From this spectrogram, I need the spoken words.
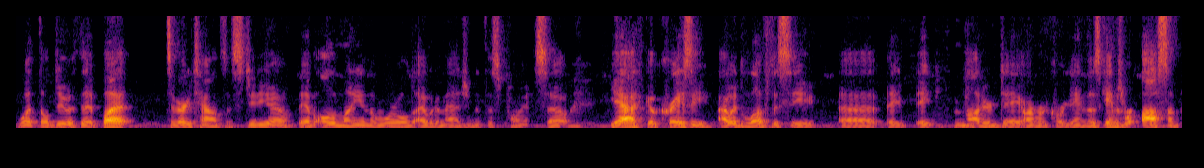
what they'll do with it. But it's a very talented studio. They have all the money in the world, I would imagine, at this point. So, yeah, go crazy. I would love to see uh, a, a modern day Armored Core game. Those games were awesome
